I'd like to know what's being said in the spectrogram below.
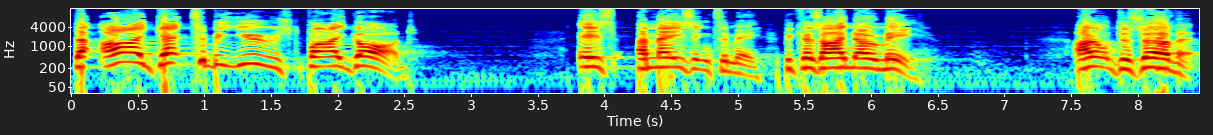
That I get to be used by God is amazing to me because I know me. I don't deserve it.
